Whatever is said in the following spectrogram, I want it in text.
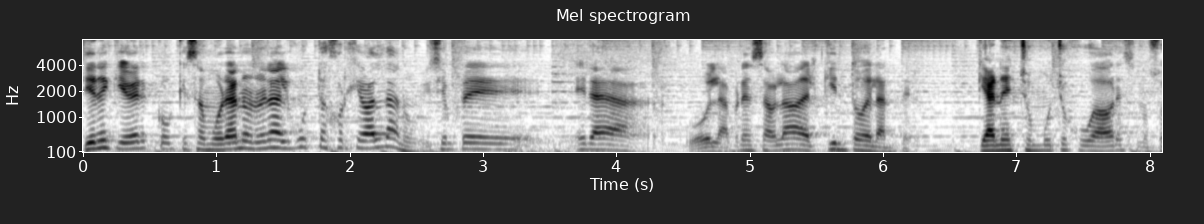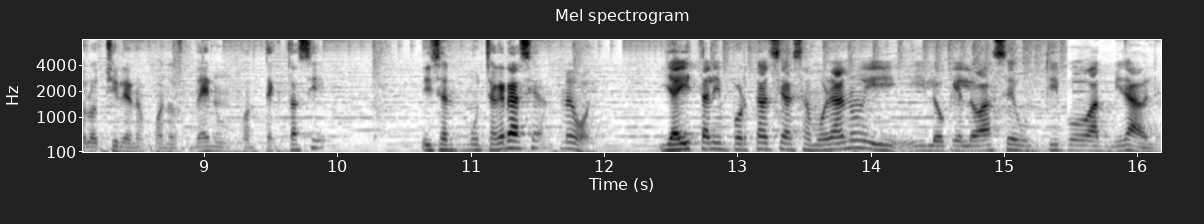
tiene que ver con que Zamorano no era el gusto de Jorge Valdano y siempre era, o la prensa hablaba del quinto delantero, que han hecho muchos jugadores, no solo chilenos, cuando ven un contexto así, dicen muchas gracias, me voy. Y ahí está la importancia de Zamorano y, y lo que lo hace un tipo admirable.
